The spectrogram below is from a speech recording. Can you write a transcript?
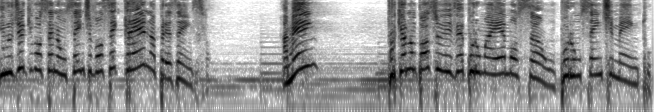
E no dia que você não sente, você crê na presença. Amém? Porque eu não posso viver por uma emoção, por um sentimento.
